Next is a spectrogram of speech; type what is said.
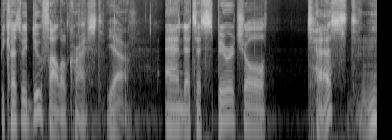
because we do follow Christ. yeah And it's a spiritual test, Mm-hmm.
